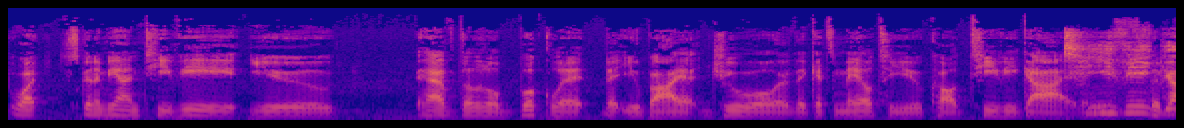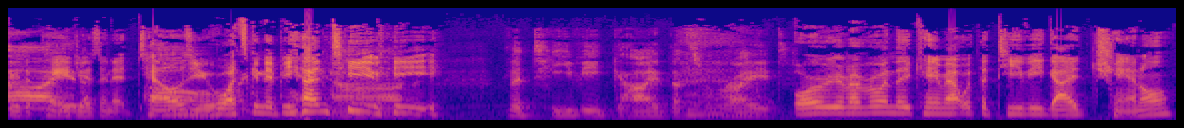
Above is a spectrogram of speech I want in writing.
what's going to be on TV, you have the little booklet that you buy at Jewel or that gets mailed to you called TV Guide. and you TV flip through the pages and it tells you Oh what's going to be on God. TV. The TV guide. That's right. Or remember when they came out with the TV Guide channel?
